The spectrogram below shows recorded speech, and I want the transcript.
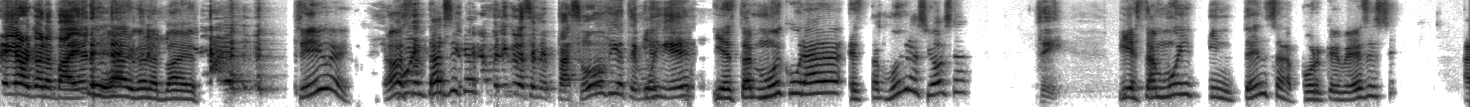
They are gonna buy it. They are gonna buy it. Sí, güey. No, es Muy- fantástica. La película se me pasó, fíjate, muy Y- bien. Y está muy curada, está muy graciosa Sí. y está muy intensa porque ves ese- a,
